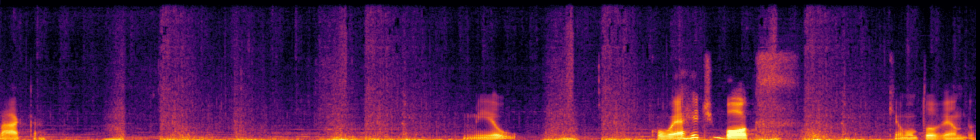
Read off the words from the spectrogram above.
Caraca. Meu. Qual é a hitbox? Que eu não tô vendo.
